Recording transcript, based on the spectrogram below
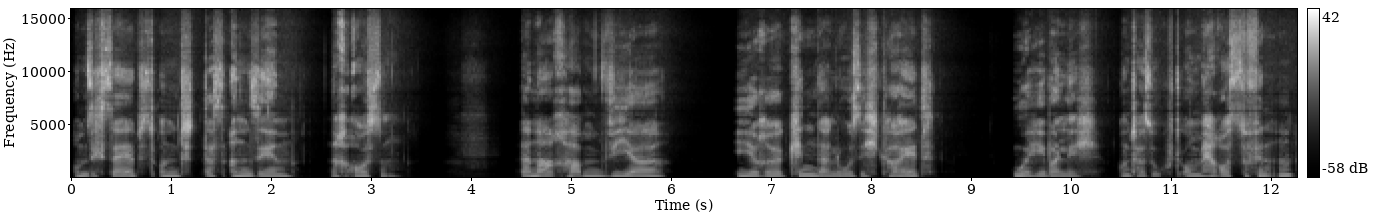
um sich selbst und das Ansehen nach außen. Danach haben wir ihre Kinderlosigkeit urheberlich untersucht, um herauszufinden,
